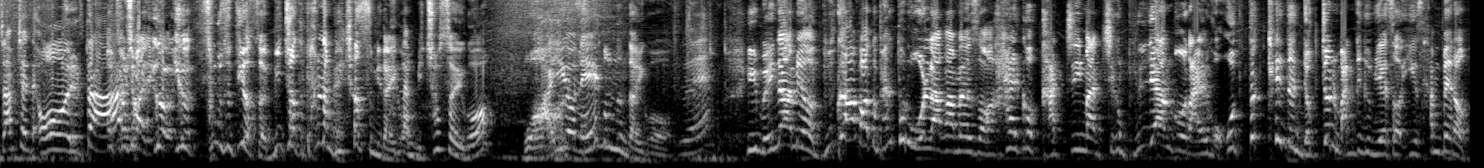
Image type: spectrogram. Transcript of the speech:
짭제인데 어 일단 어, 잠시만 이거 이거 스무스 뛰었어요. 미쳤어 판단 미쳤습니다 이거. 난 미쳤어 이거 와 아이언이 손 넘는다 이거. 왜? 이게 왜냐면 누가 봐도 팩토로 올라가면서 할 것 같지만 지금 불리한 걸 알고 어떻게든 역전을 만들기 위해서 이 3배럭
